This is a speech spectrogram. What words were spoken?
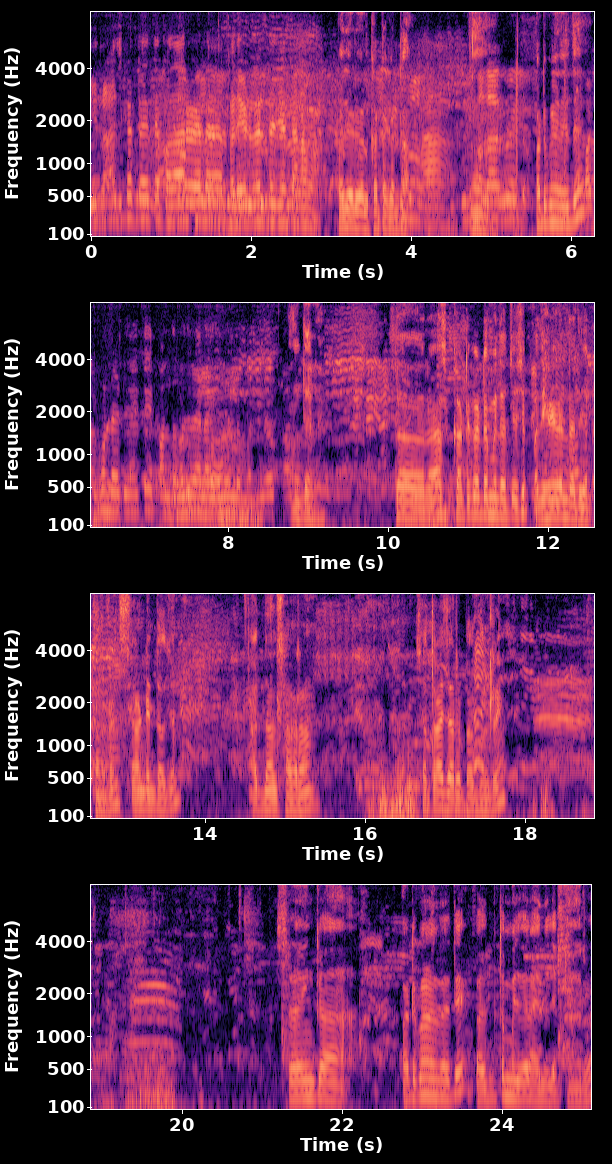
ఈ రాజ్ కట్ట అయితే పదహారు వేల పదిహేడు వేలు చేస్తానమ్మా. పదిహేడు వేలు కట్ట కట్ట. పట్టుకునేది అయితే? పట్టుకునేది అయితే పంతొమ్మిది వేల ఐదు వేలు అంతేలే. సో రాజ్ కట్ట కట్ట మీద వచ్చేసి పదిహేడు వేలు అయితే చెప్తాను ఫ్రెండ్స్. Seventeen thousand. హద్నాలుగు సాగర సత్ర హజార్ రూపాయలు బల్రీ సో ఇంకా పట్టుకునేది అయితే పంతొమ్మిది వేల ఐదు వందలు చెప్తున్నారు.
